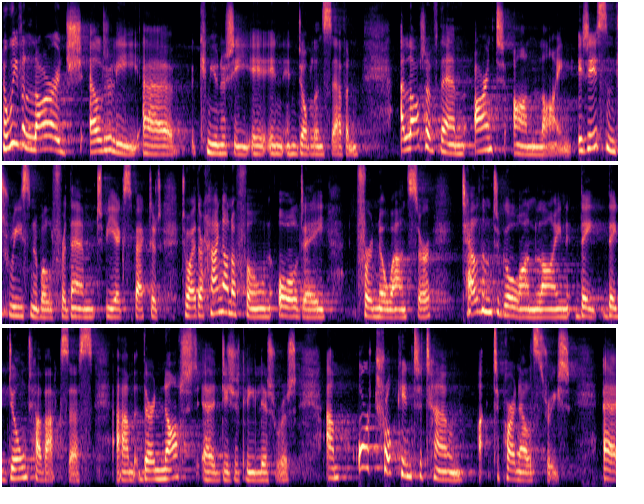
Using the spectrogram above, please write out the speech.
Now, we have a large elderly uh, community in, in Dublin 7. A lot of them aren't online. It isn't reasonable for them to be expected to either hang on a phone all day for no answer, tell them to go online, they, they don't have access, um, they're not uh, digitally literate, um, or truck into town uh, to Parnell Street. Uh,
